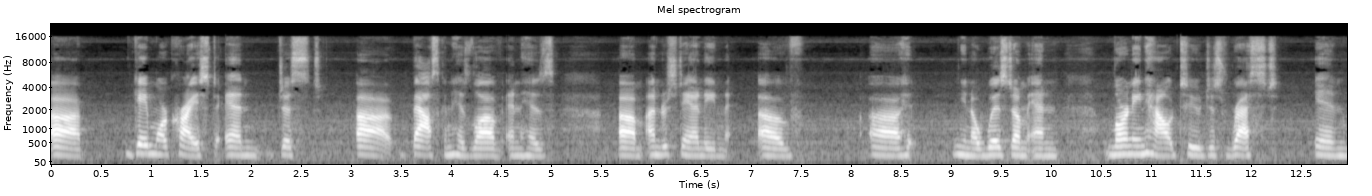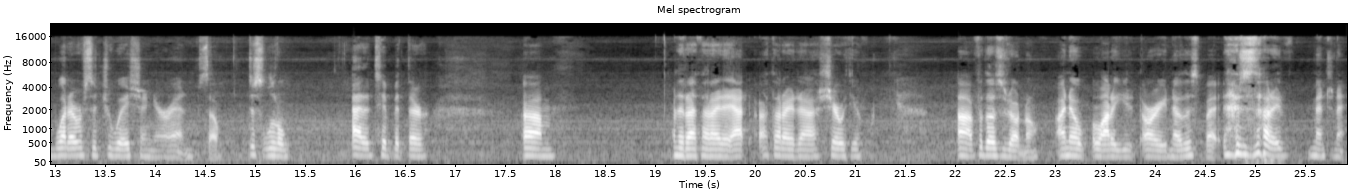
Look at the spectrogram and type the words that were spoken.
uh, gain more Christ and just uh, bask in His love and His um, understanding of, uh, you know, wisdom and learning how to just rest in whatever situation you're in. So, just a little added tidbit there um, that I thought I'd add, I thought I'd uh, share with you. Uh, for those who don't know, I know a lot of you already know this, but I just thought I'd mention it.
